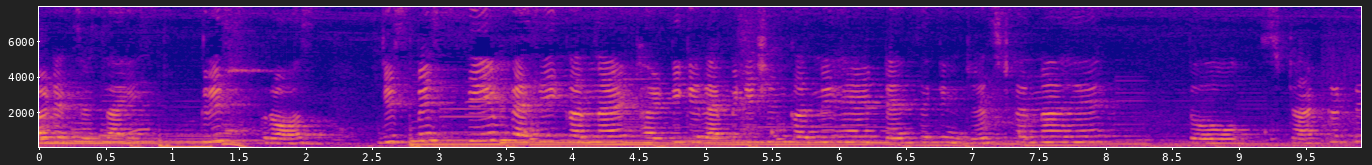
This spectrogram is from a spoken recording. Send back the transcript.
Third exercise criss cross जिसमें सेम वैसे ही करना है थर्टी के रेपिटेशन करने हैं टेन सेकेंड रेस्ट करना है तो स्टार्ट करते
